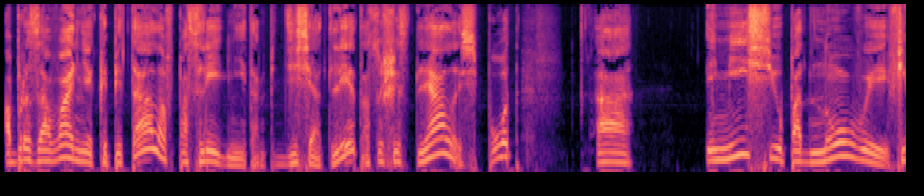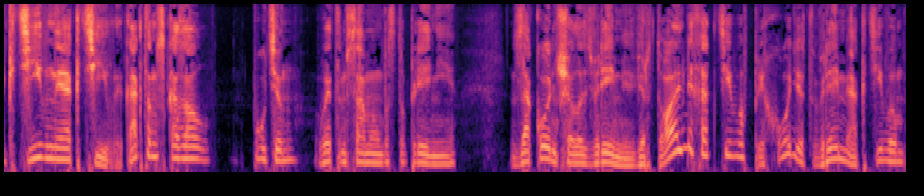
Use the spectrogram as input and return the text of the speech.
образование капитала в последние там, 50 лет осуществлялось под а, эмиссию под новые фиктивные активы. Как там сказал Путин в этом самом выступлении? Закончилось время виртуальных активов, приходит время активов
